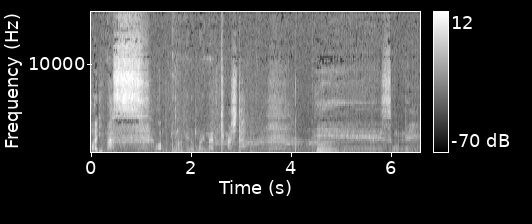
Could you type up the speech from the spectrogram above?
あります。あ今目の前まで来ました。えー、そうね。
